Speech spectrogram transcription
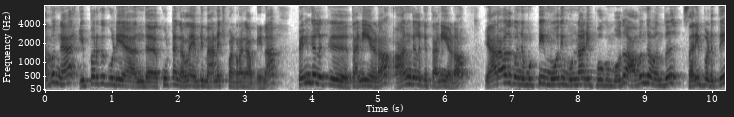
அவங்க இப்போ இருக்கக்கூடிய அந்த கூட்டங்கள்லாம் எப்படி மேனேஜ் பண்ணுறாங்க அப்படின்னா பெண்களுக்கு தனி இடம் ஆண்களுக்கு தனி இடம். யாராவது கொஞ்சம் முட்டி மோதி முன்னாடி போகும்போது அவங்க வந்து சரிப்படுத்தி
